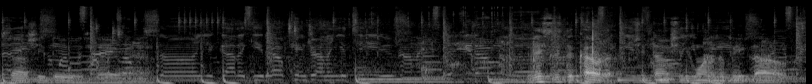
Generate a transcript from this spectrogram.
That's all she do is lay. This is Dakota. She thinks she's one of the big dogs.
